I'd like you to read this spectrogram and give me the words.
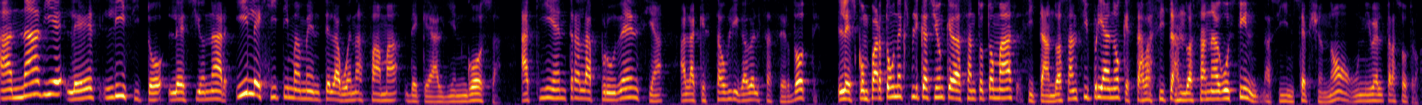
a nadie le es lícito lesionar ilegítimamente la buena fama de que alguien goza. Aquí entra la prudencia a la que está obligado el sacerdote. Les comparto una explicación que da Santo Tomás citando a San Cipriano que estaba citando a San Agustín, así Inception, ¿no? Un nivel tras otro.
